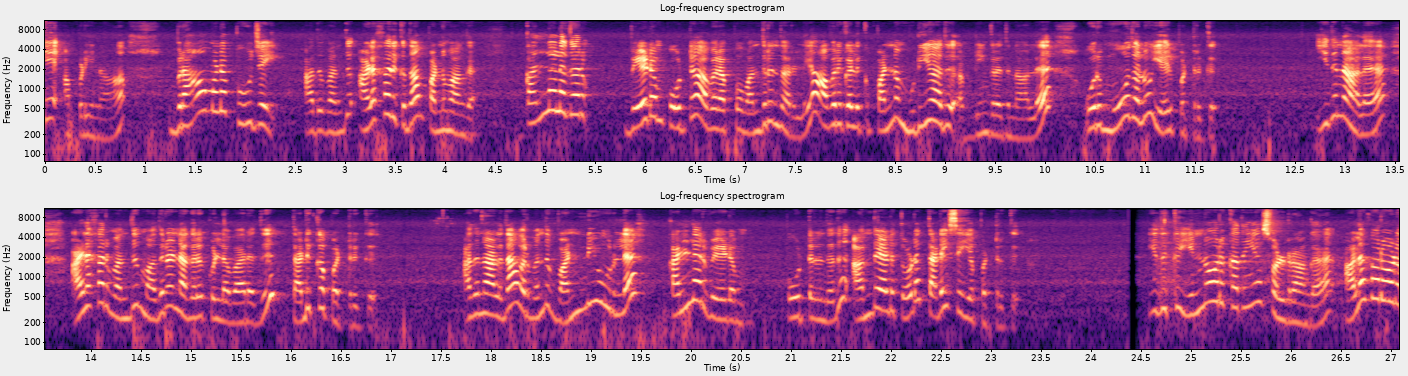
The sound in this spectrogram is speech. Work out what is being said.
ஏன் அப்படின்னா பிராமண பூஜை அது வந்து அழகருக்கு தான் பண்ணுவாங்க. கள்ளழகர் வேடம் போட்டு அவர் அப்போ வந்திருந்தார் இல்லையா? அவர்களுக்கு பண்ண முடியாது அப்படிங்கிறதுனால ஒரு மோதலும் ஏற்பட்டிருக்கு. இதனால அழகர் வந்து மதுரை நகருக்குள்ளே வர்றது தடுக்கப்பட்டிருக்கு. அதனால தான் அவர் வந்து வண்டியூரில் கள்ளர் வேடம் போட்டிருந்தது. அந்த இடத்தோட தடை செய்யப்பட்டிருக்கு. இதுக்கு இன்னொரு கதையும் சொல்கிறாங்க அழகரோட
